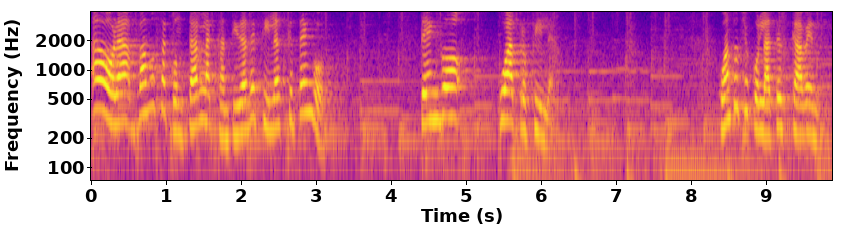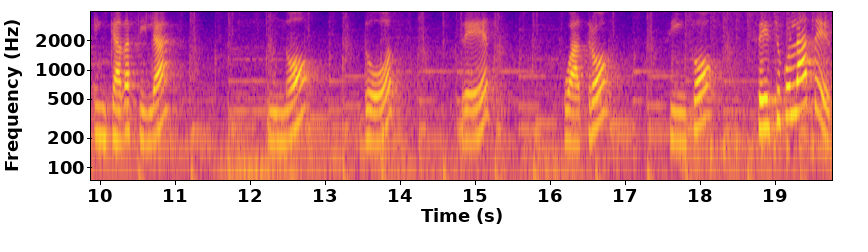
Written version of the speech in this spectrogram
Ahora vamos a contar la cantidad de filas que tengo. Tengo cuatro filas. ¿Cuántos chocolates caben en cada fila? Uno, dos, tres, cuatro, cinco, seis chocolates.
